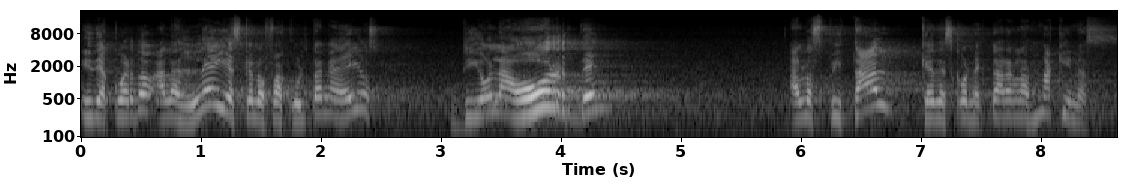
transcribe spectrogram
y de acuerdo a las leyes que lo facultan a ellos, dio la orden al hospital que desconectaran las máquinas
